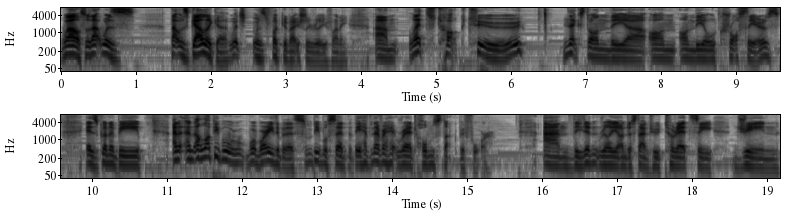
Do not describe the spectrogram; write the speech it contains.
Well, so that was that was Galaga, which was fucking actually really funny. Um, let's talk to next on the uh, on on the old crosshairs is going to be, and and a lot of people were worried about this. Some people said that they have never read Homestuck before, and they didn't really understand who Terezi, Jane,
